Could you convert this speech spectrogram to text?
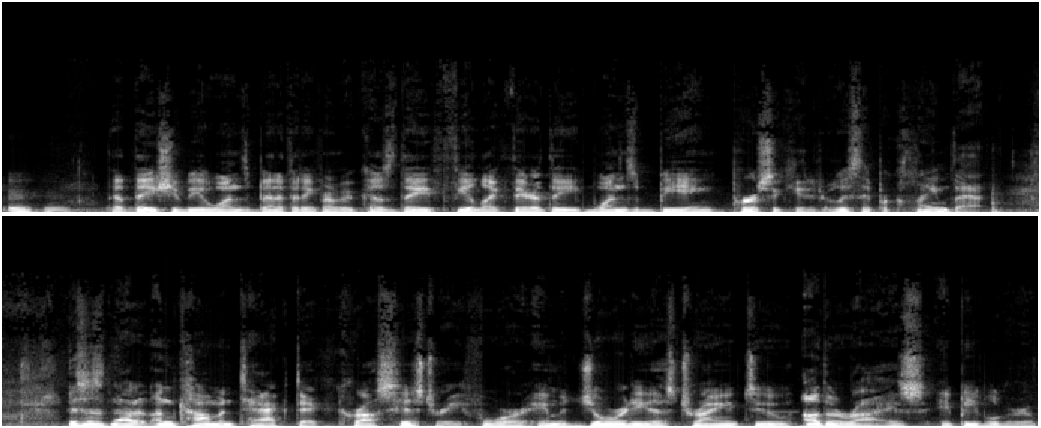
Mm-hmm. That they should be the ones benefiting from it because they feel like they're the ones being persecuted, or at least they proclaim that. This is not an uncommon tactic across history for a majority that's trying to otherize a people group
